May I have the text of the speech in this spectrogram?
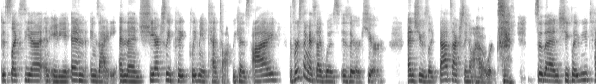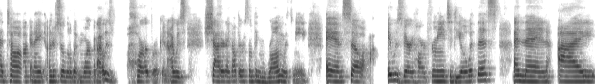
dyslexia and ADHD and anxiety. And then she actually played me a TED talk because I, the first thing I said was, is there a cure? And she was like, that's actually not how it works. so then she played me a TED talk and I understood a little bit more, but I was heartbroken. I was shattered. I thought there was something wrong with me. And so it was very hard for me to deal with this. And then I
